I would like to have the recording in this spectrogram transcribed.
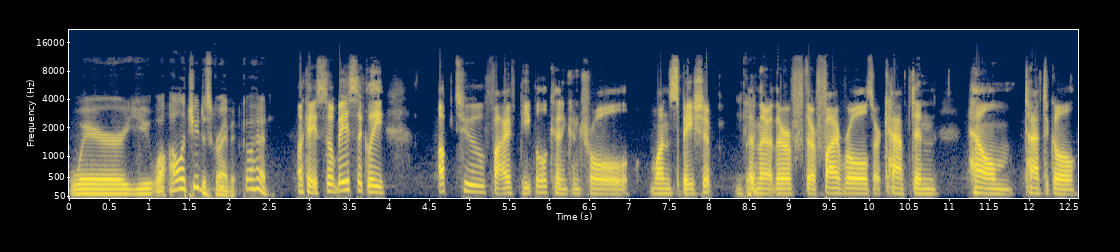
where you. Well, I'll let you describe it. Go ahead. Okay, so basically, up to five people can control one spaceship, Okay. and there there are, there are five roles: are captain, helm, tactical,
